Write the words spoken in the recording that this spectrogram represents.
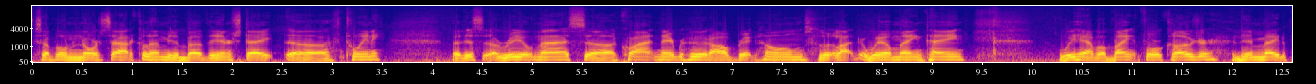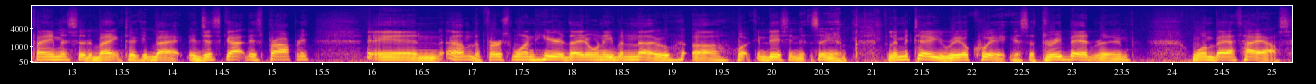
It's up on the north side of Columbia above the Interstate uh, 20. But it's a real nice, uh, quiet neighborhood, all brick homes, look like they're well maintained. We have a bank foreclosure, didn't make the payment, so the bank took it back. They just got this property, and I'm the first one here. They don't even know uh, what condition it's in. Let me tell you real quick, it's a three bedroom, one bath house.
